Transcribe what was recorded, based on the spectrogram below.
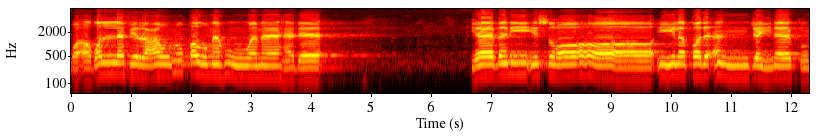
وأضل فرعون قومه وما هدي يا بني إسرائيل قد أنجيناكم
